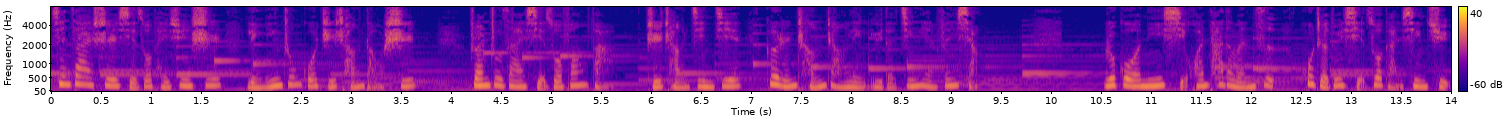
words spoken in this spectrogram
现在是写作培训师，领英中国职场导师，专注在写作方法、职场进阶、个人成长领域的经验分享。如果你喜欢他的文字，或者对写作感兴趣，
